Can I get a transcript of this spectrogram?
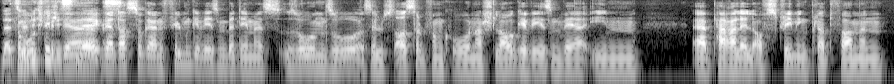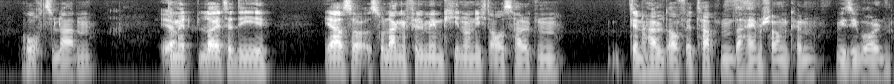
Natürlich Vermutlich wäre wär das sogar ein Film gewesen, bei dem es so und so, selbst außerhalb von Corona, schlau gewesen wäre, ihn äh, parallel auf Streaming-Plattformen hochzuladen. ja. Damit Leute, die ja so, so lange Filme im Kino nicht aushalten, den halt auf Etappen daheim schauen können, wie sie wollen.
